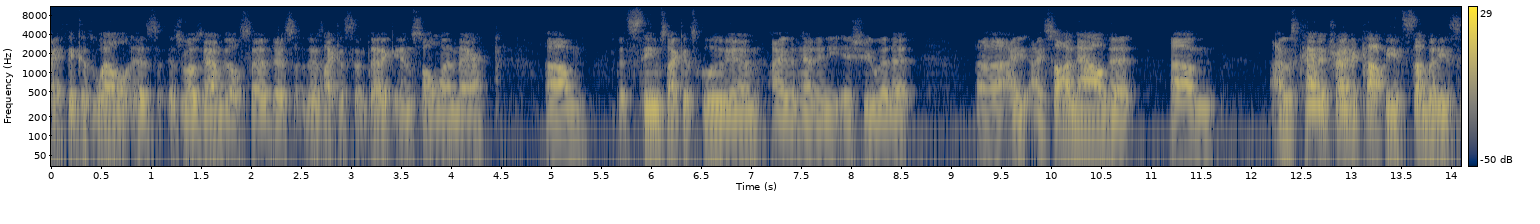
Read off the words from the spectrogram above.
I think as well as, as Rose Anvil said, there's, there's like a synthetic insole in there um, that seems like it's glued in. I haven't had any issue with it. Uh, I, I saw now that um, I was kind of trying to copy somebody's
